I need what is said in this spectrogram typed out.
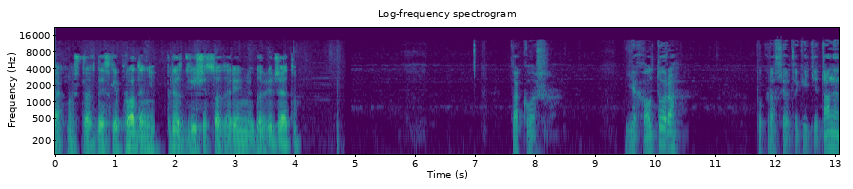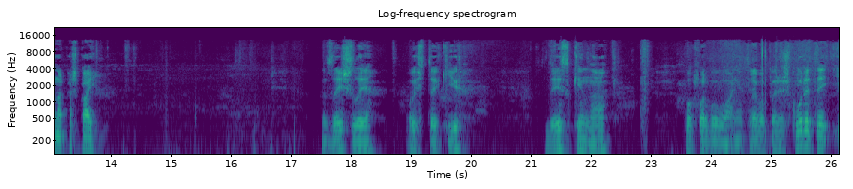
Так, ну що ж, диски продані, плюс 2600 гривень до бюджету. Також є халтура. Покрасив такі титани на кашкай. Зайшли ось такі диски на пофарбування. Треба перешкурити і,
